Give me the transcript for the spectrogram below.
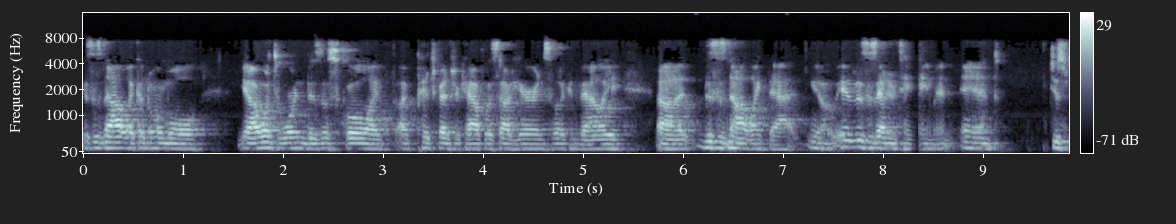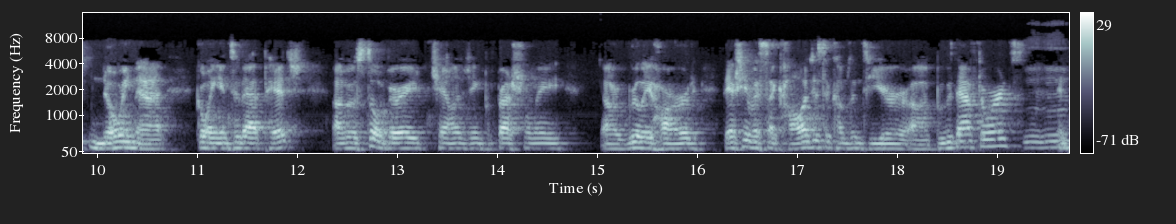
this is not like a normal, you know, I went to Wharton Business School. I've, I've pitched venture capitalists out here in Silicon Valley. Uh, this is not like that. You know, it, this is entertainment. And just knowing that going into that pitch, Um, it was still very challenging professionally, uh, really hard. They actually have a psychologist that comes into your uh, booth afterwards, mm-hmm. your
